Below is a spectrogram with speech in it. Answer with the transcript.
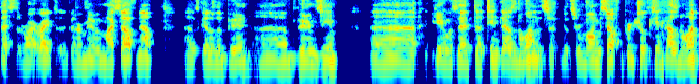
that's the right rate. I've got to remember myself now. Uh, let's go to the burn. Uh, burns in. Uh, yeah, was that uh, 10,000 to one? Let's, let's remind myself. I'm pretty sure it's 10,000 to one.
